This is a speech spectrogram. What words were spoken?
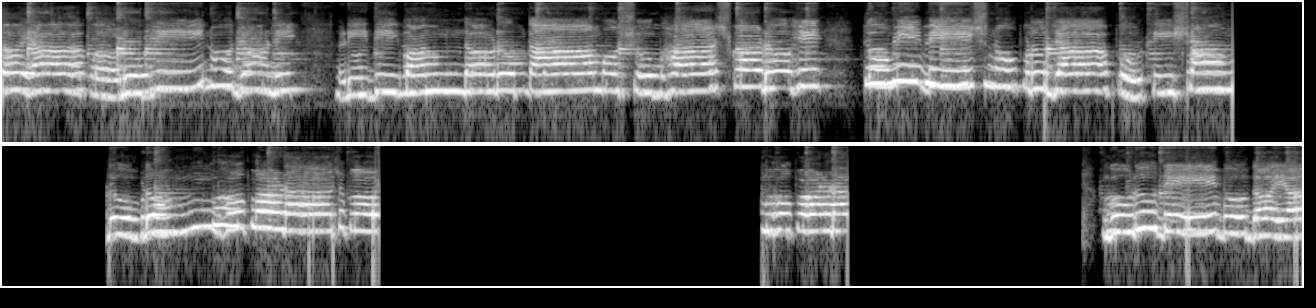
দয়া করু দিন জনে। হৃদি কন্দর তাম সুভাষ করো হে, তুমি বিষ্ণু প্রজাপতি সং গুরুদেব দয়া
